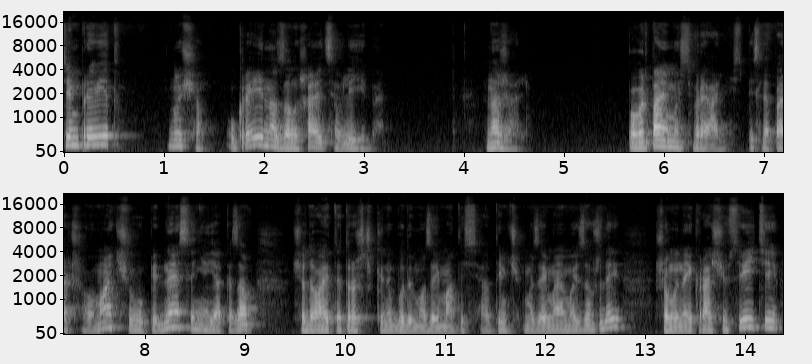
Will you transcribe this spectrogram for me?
Всім привіт! Ну що, Україна залишається в Лігі Б. На жаль, повертаємось в реальність. Після першого матчу піднесення я казав, що давайте трошечки не будемо займатися тим, чим ми займаємось завжди, що ми найкращі в світі,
